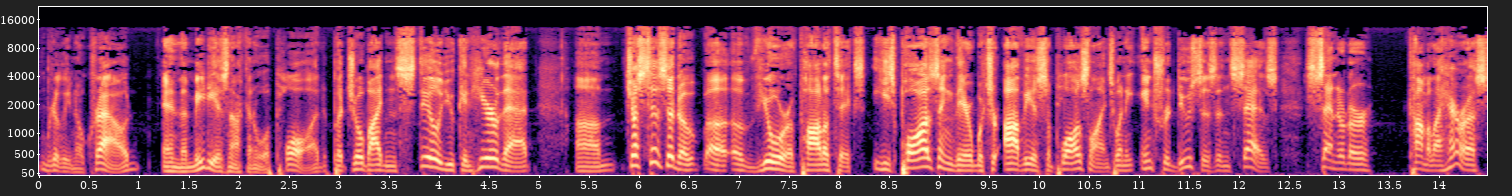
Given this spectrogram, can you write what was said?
really no crowd. And the media is not going to applaud. But Joe Biden still, you can hear that um, just as a, a, a, viewer of politics, he's pausing there, which are obvious applause lines, when he introduces and says, Senator Kamala Harris,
